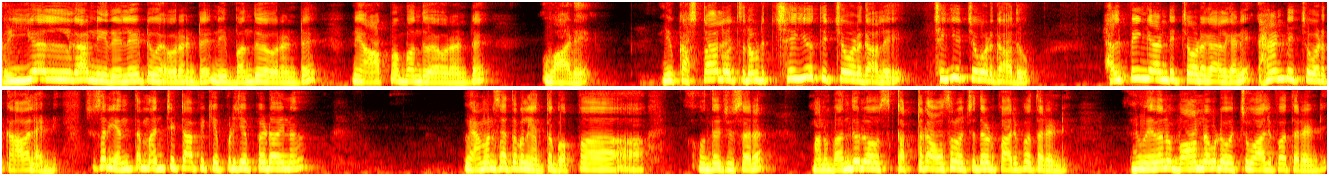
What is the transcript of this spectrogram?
రియల్గా నీ రిలేటివ్ ఎవరంటే నీ బంధువు ఎవరంటే నీ ఆత్మ బంధువు ఎవరంటే వాడే. నీవు కష్టాలు వచ్చినప్పుడు చెయ్యి ఇచ్చేవాడు కాలే చెయ్యి ఇచ్చేవాడు కాదు. హెల్పింగ్ హ్యాండ్ ఇచ్చేవాడు కాదు కానీ హ్యాండ్ ఇచ్చేవాడు కావాలండి. చూసారు ఎంత మంచి టాపిక్ ఎప్పుడు చెప్పాడు ఆయన? వేమన శతకులు ఎంత గొప్ప ఉందో చూసారా? మన బంధువులు కరెక్ట్గా అవసరం వచ్చేటప్పుడు పారిపోతారండి. నువ్వు ఏదైనా బాగున్నప్పుడు వచ్చి వాలిపోతారండి.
